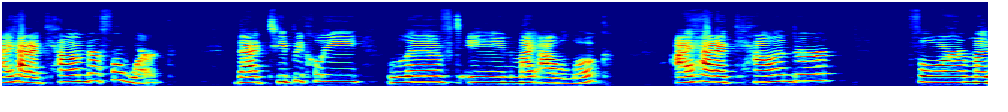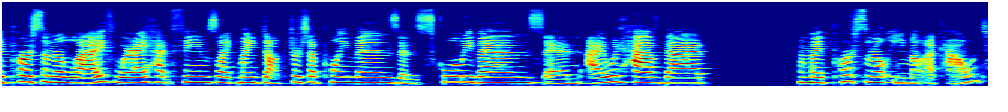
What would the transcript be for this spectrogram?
I had a calendar for work that typically lived in my Outlook. I had a calendar for my personal life where I had things like my doctor's appointments and school events, and I would have that on my personal email account.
